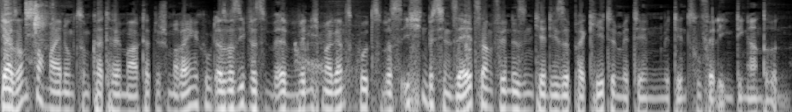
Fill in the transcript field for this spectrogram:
Ja, sonst noch Meinung zum Kartellmarkt? Habt ihr schon mal reingeguckt? Also was ich, was, äh, wenn ich mal ganz kurz, was ich ein bisschen seltsam finde, sind ja diese Pakete mit den, mit den zufälligen Dingern drin.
